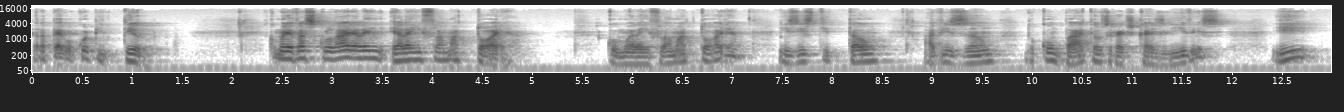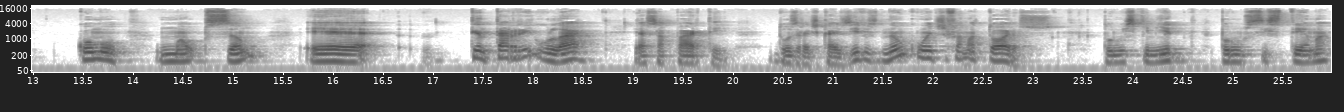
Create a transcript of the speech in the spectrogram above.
Ela pega o corpo inteiro. Como ela é vascular, ela é, ela é inflamatória. Como ela é inflamatória, existe então a visão do combate aos radicais livres e como uma opção é tentar regular essa parte dos radicais livres não com anti-inflamatórios, por um por um sistema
